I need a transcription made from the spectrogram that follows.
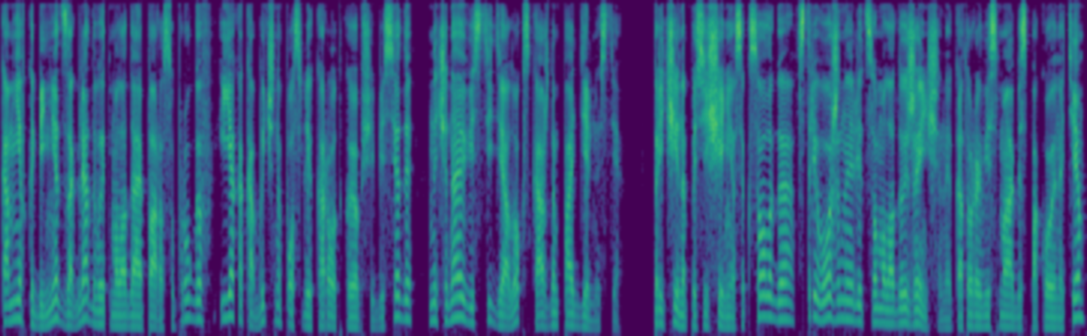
Ко мне в кабинет заглядывает молодая пара супругов, и я, как обычно, после короткой общей беседы начинаю вести диалог с каждым по отдельности. Причина посещения сексолога – встревоженное лицо молодой женщины, которая весьма обеспокоена тем,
